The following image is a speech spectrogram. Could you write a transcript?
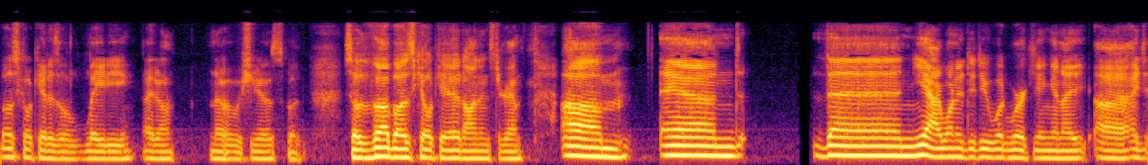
Buzzkill Kid is a lady. I don't know who she is, but so the Buzzkill Kid on Instagram. Um, and then yeah, I wanted to do woodworking, and I uh, I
